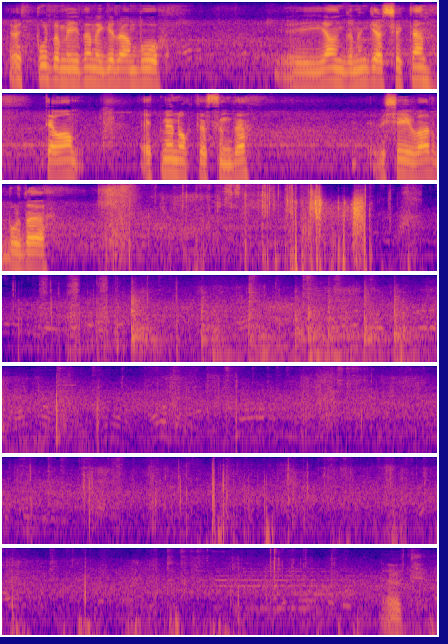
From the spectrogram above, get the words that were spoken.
Evet burada meydana gelen bu e, yangının gerçekten devam etme noktasında bir şey var. Burada Evet.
